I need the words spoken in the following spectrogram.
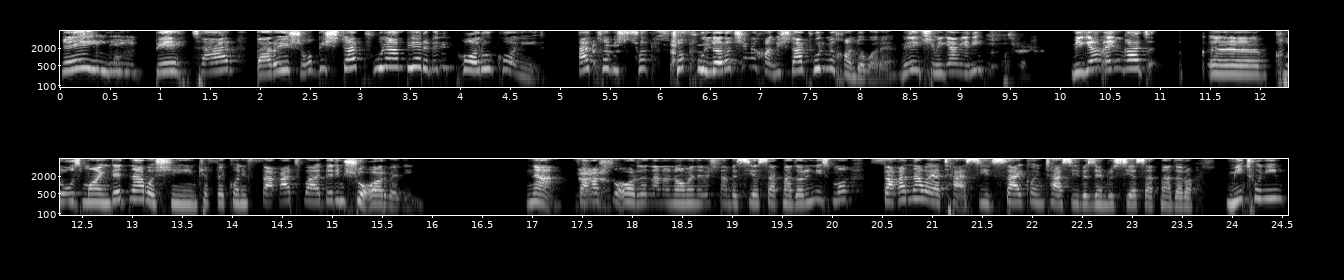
خیلی بهتر برای شما بیشتر پولم بیاره. برید پارو کنید. حتی بیش... چون چون پولدارا چی می‌خوان؟ بیشتر پول می‌خوان دوباره. می‌دونی چی میگم؟ یعنی میگم اینقدر کلوز مایندد نباشیم که فکر کنیم فقط باید بریم شعار بدیم. نه فقط شعار دادن و نامه نوشتن به سیاست مداره نیست. ما فقط نباید تاثیر سعی کنیم تاثیر بذاریم رو سیاست مدارا می‌تونیم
